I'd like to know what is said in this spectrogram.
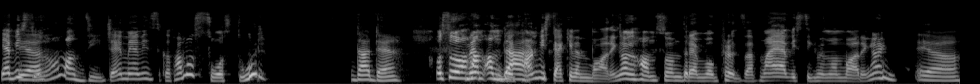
Jeg visste yeah. jo at han var DJ, men jeg visste ikke at han var så stor. Det er det. Og så Men han andre er- karen visste jeg ikke hvem var engang. Han som drev og prøvde seg på meg, jeg visste ikke hvem han var engang. Ja.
